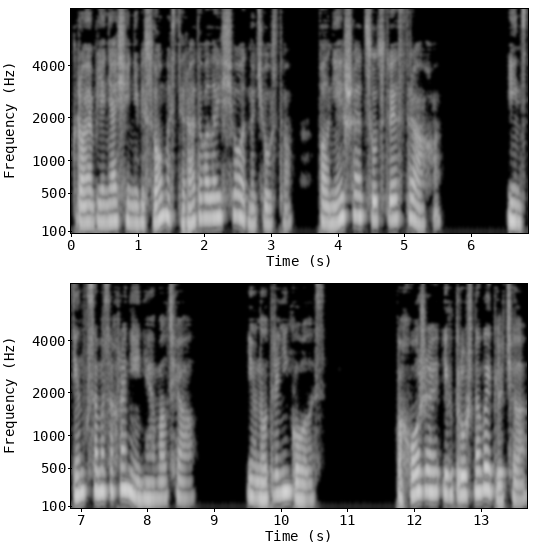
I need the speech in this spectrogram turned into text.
Кроме пьянящей невесомости радовало еще одно чувство – полнейшее отсутствие страха. И инстинкт самосохранения молчал. И внутренний голос. Похоже, их дружно выключило,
